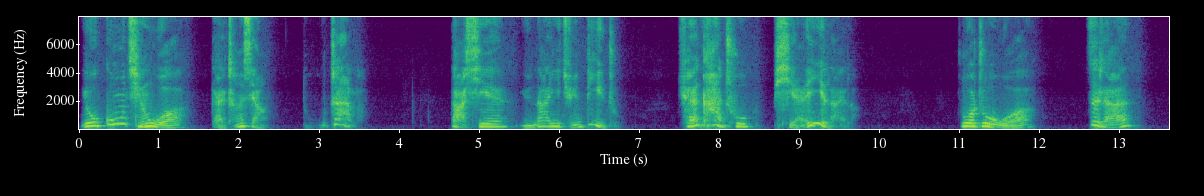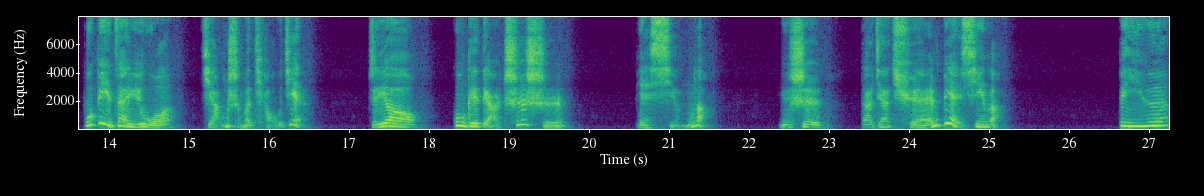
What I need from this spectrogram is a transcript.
由恭请我改成想独占了。大些与那一群地主，全看出便宜来了，捉住我。自然不必在于我讲什么条件，只要供给点吃食便行了。于是大家全变心了。悲约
